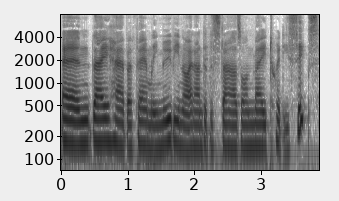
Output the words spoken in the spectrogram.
And they have a family movie night under the stars on May 26th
